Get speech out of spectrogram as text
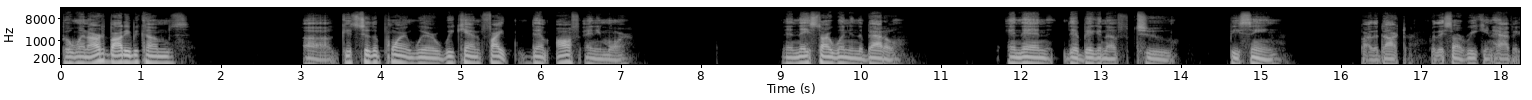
But when our body becomes uh, gets to the point where we can't fight them off anymore, then they start winning the battle. And then they're big enough to be seen by the doctor, where they start wreaking havoc.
